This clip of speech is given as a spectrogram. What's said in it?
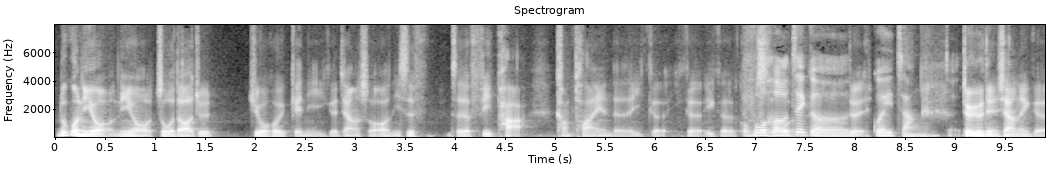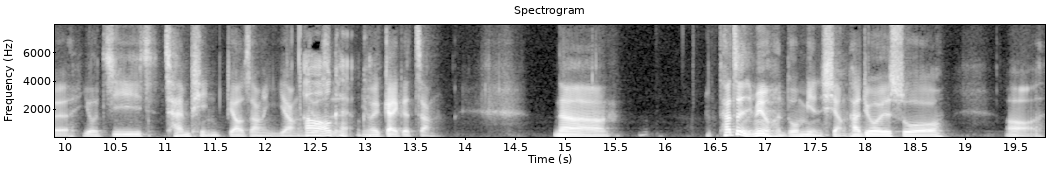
如果你有你有做到，就就会给你一个这样说哦，你是这个 FIPA compliant 的一个一个一个公司，符合这个对。规章，对，就有点像那个有机产品标章一样，哦、就是你会盖个章。那它这里面有很多面向，它就会说啊、呃，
